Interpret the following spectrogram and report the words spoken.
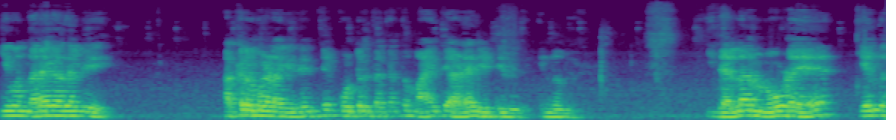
ಈ ಒಂದು ನರೇಗಾದಲ್ಲಿ ಅಕ್ರಮಗಳಾಗಿದೆ ಅಂತೇಳಿ ಕೊಟ್ಟಿರ್ತಕ್ಕಂಥ ಮಾಹಿತಿ ಹಳೇದು ಇಟ್ಟಿದ್ದೀವಿ ಇನ್ನೊಂದು. ಇದೆಲ್ಲ ನೋಡೇ ಕೇಂದ್ರ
